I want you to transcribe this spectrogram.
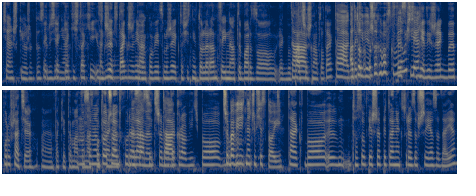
ciężki orzech do Jak, jak, zgryzienia. jakiś taki Takie- zgrzyt, tak? Że nie tak. wiem, powiedzmy, że jak ktoś jest nietolerancyjny, a ty bardzo jakby Tak. patrzysz na to, tak? Tak, A takie to, wiesz, to chyba wspomniałyście kwestie- kiedyś, że jakby poruszacie e, takie tematy Na na, samym spotkaniach. początku relacji samym- trzeba tak. tak, robić, bo... trzeba bo, wiedzieć na czym się stoi. Tak, bo ym, to są pierwsze pytania, które zawsze ja zadaję.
